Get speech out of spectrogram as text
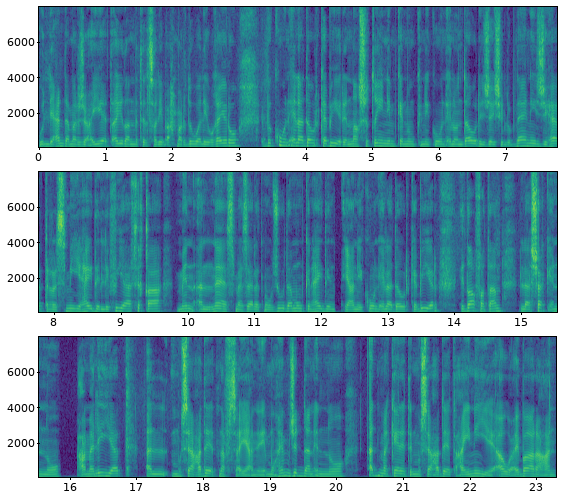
واللي عندها مرجعيات أيضا مثل صليب أحمر دولي وغيره بيكون لها دور كبير. الناشطين يمكن ممكن يكون لهم دور الجيش اللبناني الجهات الرسمية هيدي اللي فيها ثقة من الناس ما زالت موجودة. ممكن هيدي يعني يكون لها دور كبير إضافة لا شك أنه عملية المساعدات نفسها. يعني مهم جدا أنه قد ما كانت المساعدات عينية أو عبارة عن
